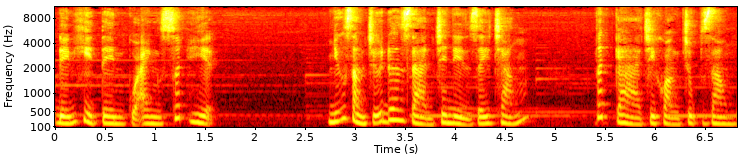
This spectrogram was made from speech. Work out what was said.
đến khi tên của anh xuất hiện. Những dòng chữ đơn giản trên nền giấy trắng, tất cả chỉ khoảng chục dòng,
